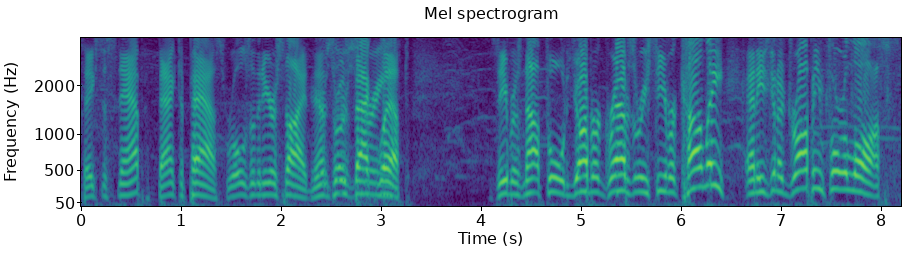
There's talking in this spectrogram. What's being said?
Takes the snap, back to pass, rolls on the near side, then throws back left. Zebra's not fooled. Yarber grabs the receiver Conley, and he's going to drop him for a loss.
